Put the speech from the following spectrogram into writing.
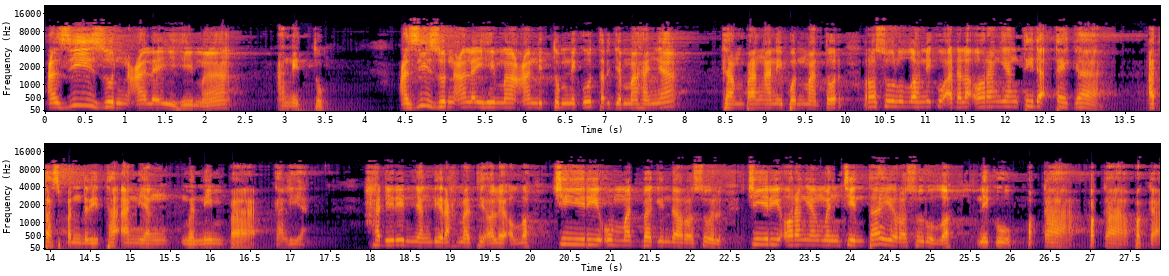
azizun 'alaihi ma anittum. Azizun 'alaihi ma anittum niku terjemahannya gampanganipun matur Rasulullah niku adalah orang yang tidak tega atas penderitaan yang menimpa kalian. Hadirin yang dirahmati oleh Allah, ciri umat baginda Rasul, ciri orang yang mencintai Rasulullah niku peka, peka, peka.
